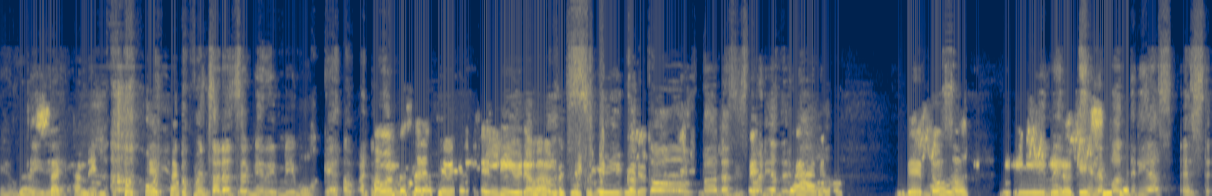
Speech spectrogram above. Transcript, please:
Exactamente. Voy a comenzar a hacer mi, búsqueda. Vamos a empezar a escribir el libro. Vamos a sí, con todas las historias de claro, De todos. Y, lo que si le pondrías, este,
